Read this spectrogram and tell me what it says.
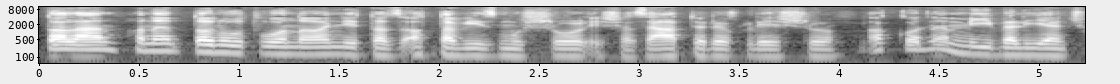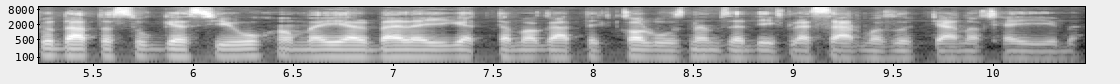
Talán, ha nem tanult volna annyit az atavizmusról és az átöröklésről, akkor nem mivel ilyen csodát a szuggeszió, amelyel beleégette magát egy kalóz nemzedék leszármazottjának helyébe.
